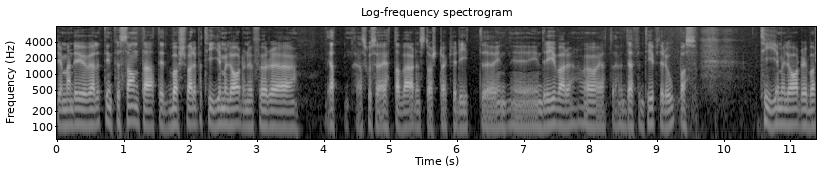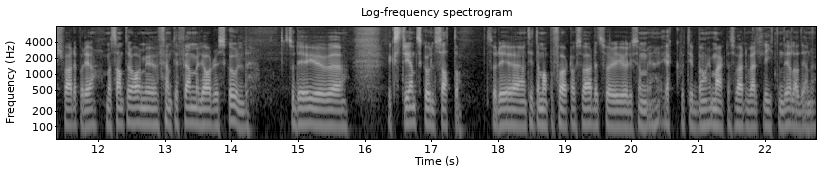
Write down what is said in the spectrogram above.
eh, men det är ju väldigt intressant att det är ett börsvärde på 10 miljarder nu för eh, ett, jag skulle säga ett av världens största kreditindrivare och ett, eh, definitivt Europas. 10 miljarder i börsvärde på det. Men samtidigt har de ju 55 miljarder i skuld. Så det är ju eh, extremt skuldsatt. Då. Så det, tittar man på företagsvärdet så är det ju liksom equity, marknadsvärdet en väldigt liten del av det nu.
